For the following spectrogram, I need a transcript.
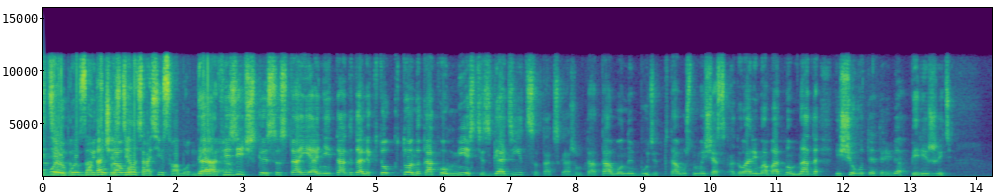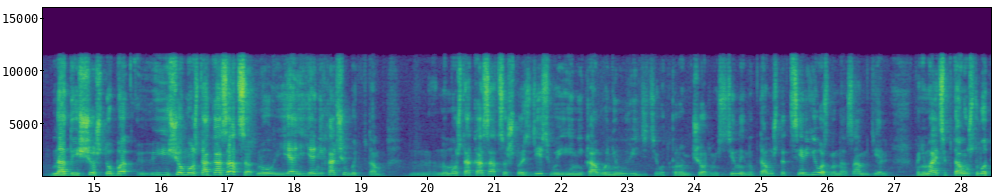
президентом, будет у задача кого- сделать Россию свободной. Да, физическое состояние и так далее. Кто, кто на каком месте сгодится, так скажем, та- там он и будет. Потому что мы сейчас говорим об одном. Надо еще вот это, ребят, пережить. Надо еще, чтобы... Еще может оказаться, ну, я, я не хочу быть там... Но может оказаться, что здесь вы и никого не увидите, вот кроме черной стены. Ну, потому что это серьезно на самом деле. Понимаете? Потому что вот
